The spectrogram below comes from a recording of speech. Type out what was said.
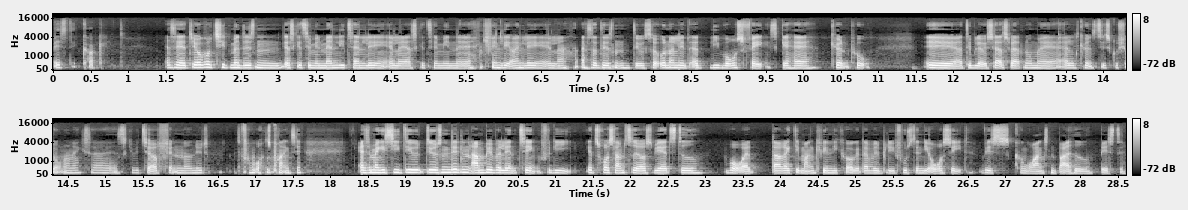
bedste kok? Altså jeg joker tit, men det sådan, jeg skal til min mandlige tandlæge, eller jeg skal til min øh, kvindelige øjenlæge, eller, altså det er, sådan, det er jo så underligt, at lige vores fag skal have køn på. Øh, og det bliver jo især svært nu med alle kønsdiskussionerne, ikke? så øh, skal vi til at opfinde noget nyt for vores branche. Altså man kan sige, det er, jo, det er jo sådan lidt en ambivalent ting, fordi jeg tror samtidig også, at vi er et sted, hvor at der er rigtig mange kvindelige kokke, der vil blive fuldstændig overset, hvis konkurrencen bare hed bedste.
